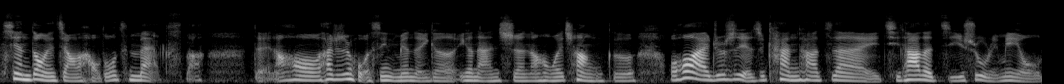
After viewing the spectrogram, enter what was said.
线动也讲了好多次 Max 吧。对，然后他就是火星里面的一个一个男生，然后会唱歌。我后来就是也是看他在其他的集数里面有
